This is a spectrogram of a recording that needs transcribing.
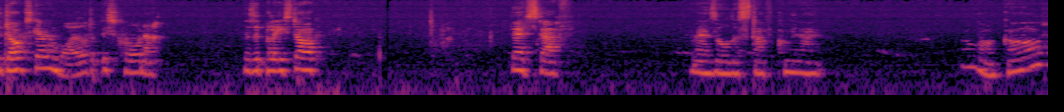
The dog's going wild at this corner. There's a police dog. There's staff. There's all the stuff coming out. Oh my god.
